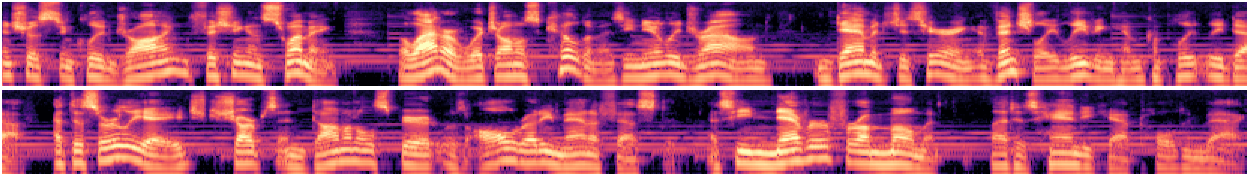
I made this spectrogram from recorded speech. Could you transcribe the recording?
interests include drawing, fishing, and swimming, the latter of which almost killed him as he nearly drowned and damaged his hearing, eventually leaving him completely deaf. At this early age, Sharp's indomitable spirit was already manifested, as he never for a moment let his handicap hold him back.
